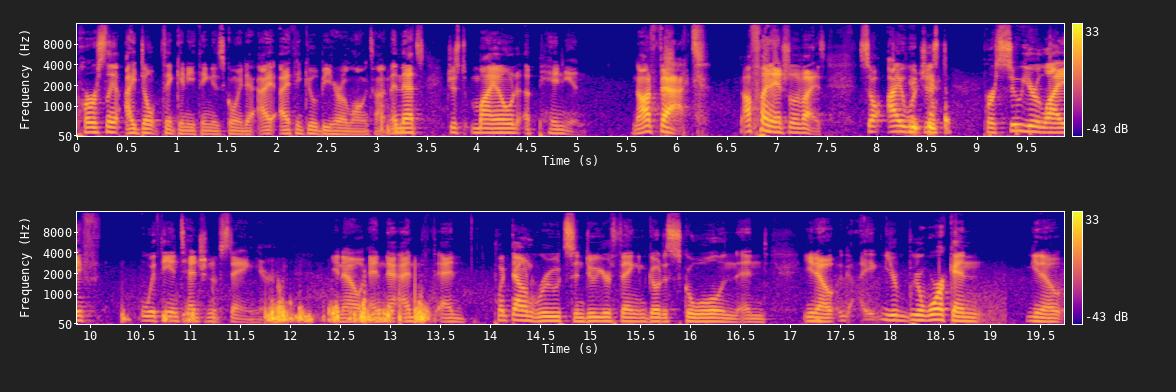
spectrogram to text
personally I don't think anything is going to. I I think you'll be here a long time, and that's just my own opinion, not fact, not financial advice. So I would just pursue your life with the intention of staying here, you know, and and and put down roots and do your thing and go to school and and you know you're you're working you know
